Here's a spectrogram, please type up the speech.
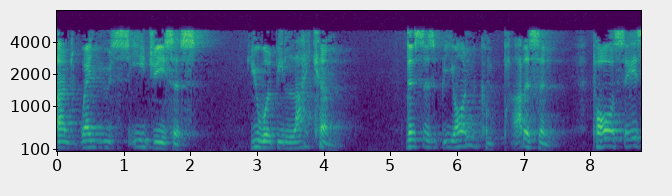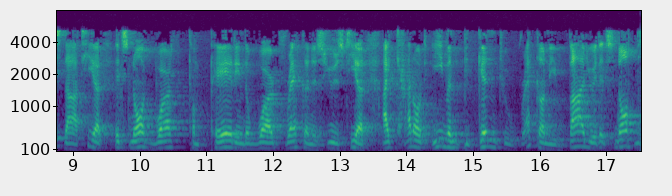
And when you see Jesus, you will be like Him this is beyond comparison. Paul says that here. It's not worth comparing. The word reckon is used here. I cannot even begin to reckon, evaluate. It's not the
